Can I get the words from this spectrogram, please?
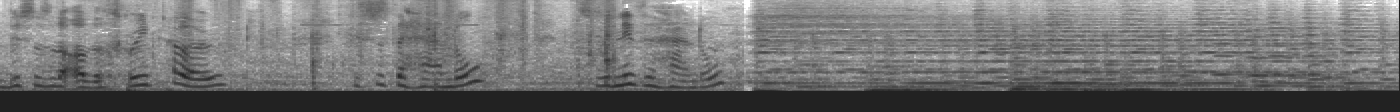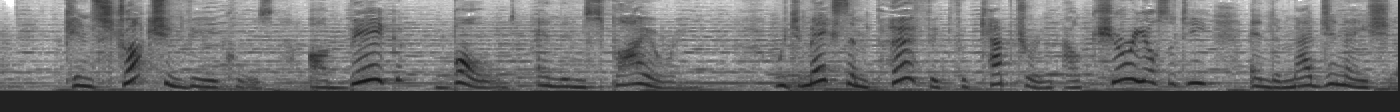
This is the other screen. Hello. This is the handle. This is beneath the handle. Construction vehicles are big, bold, and inspiring, which makes them perfect for capturing our curiosity and imagination.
